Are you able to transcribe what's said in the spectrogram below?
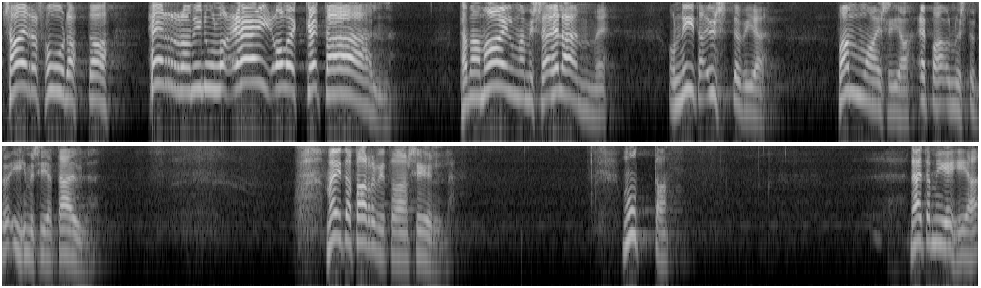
sairas huudattaa, Herra, minulla ei ole ketään. Tämä maailma, missä elämme, on niitä ystäviä, vammaisia, epäonnistuneita ihmisiä täynnä. Meitä tarvitaan siellä. Mutta näitä miehiä,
